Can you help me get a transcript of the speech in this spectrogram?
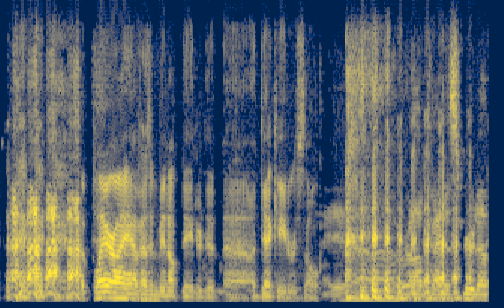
the player I have hasn't been updated in uh, a decade or so. yeah, Rob kind of screwed up.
